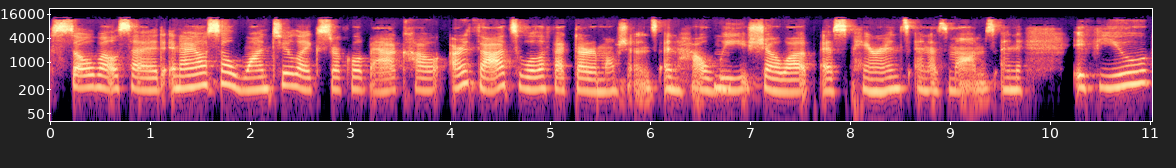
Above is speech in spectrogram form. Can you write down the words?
so well said. And I also want to like circle back how our thoughts will affect our emotions and how mm-hmm. we show up as parents and as moms. And if you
